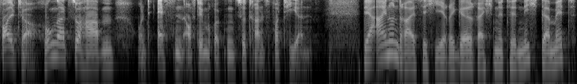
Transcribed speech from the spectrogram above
Folter, Hunger zu haben und Essen auf dem Rücken zu transportieren. Der 31-Jährige rechnete nicht damit,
